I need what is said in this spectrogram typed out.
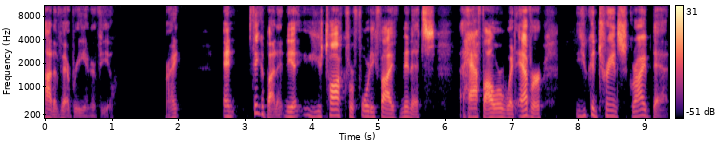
out of every interview, right? And think about it. You talk for 45 minutes, a half hour, whatever. You can transcribe that.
